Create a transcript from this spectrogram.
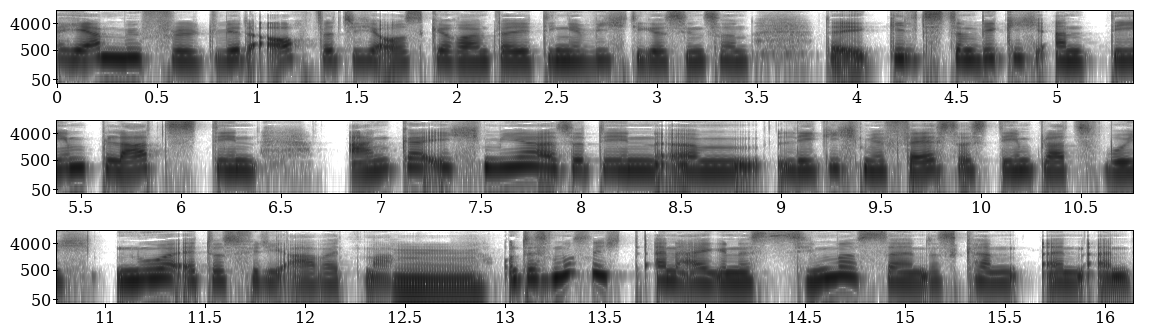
hermüffelt, wird auch plötzlich ausgeräumt, weil die Dinge wichtiger sind, sondern da gilt es dann wirklich an dem Platz, den anker ich mir, also den ähm, lege ich mir fest als den Platz, wo ich nur etwas für die Arbeit mache. Mhm. Und das muss nicht ein eigenes Zimmer sein, das kann ein, ein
